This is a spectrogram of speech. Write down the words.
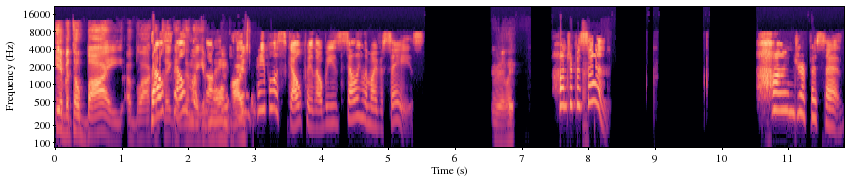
Yeah, but they'll buy a block They'll of tickets, and them like if no one buys then people are scalping, they'll be selling them overseas. really, Hundred percent. Hundred percent.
